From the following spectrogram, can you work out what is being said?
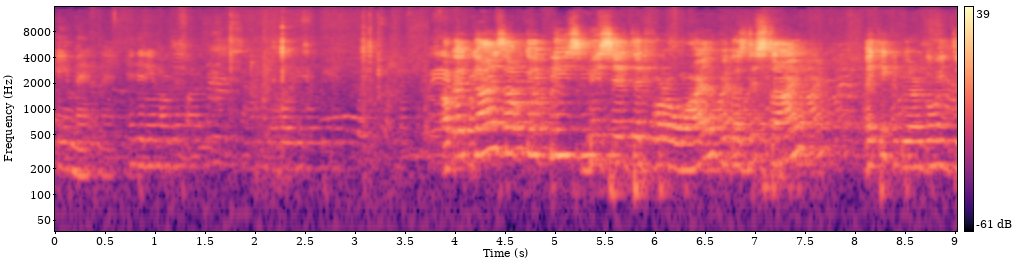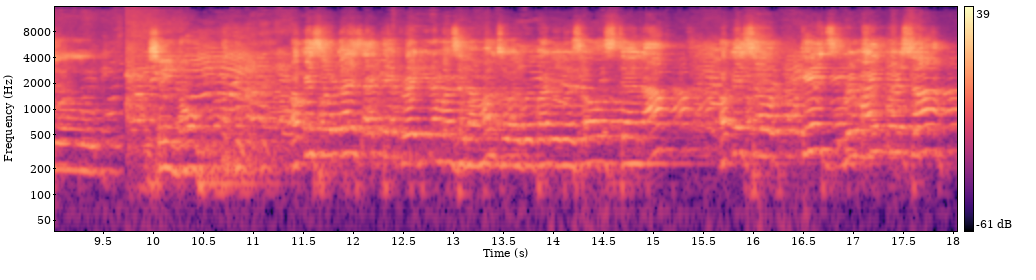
Amen. In the name of the Father, the Son, and the Holy Spirit. Okay, guys, okay, please be seated for a while because this time, I think we are going to say no. okay, so guys, I think ready naman sila ma'am. So everybody, let's all stand up. Okay, so kids, reminders ha.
